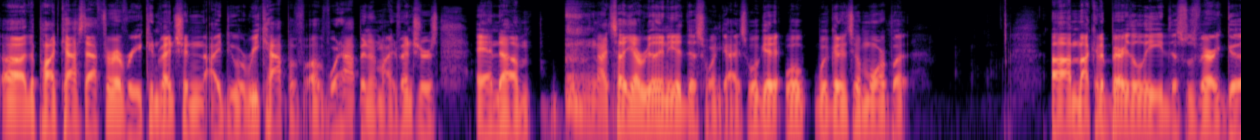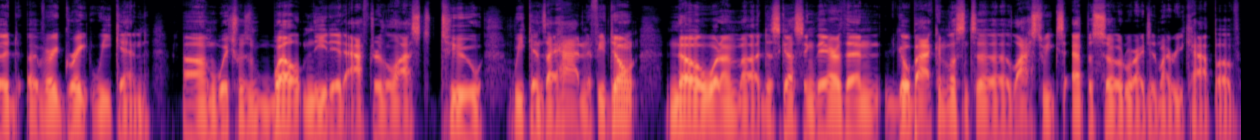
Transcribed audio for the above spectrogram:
uh, the podcast after every convention, I do a recap of, of what happened in my adventures, and um, I tell you, I really needed this one, guys. We'll get it. We'll we'll get into it more, but. Uh, I'm not going to bury the lead. This was very good, a very great weekend um, which was well needed after the last two weekends I had. And if you don't know what I'm uh, discussing there, then go back and listen to last week's episode where I did my recap of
